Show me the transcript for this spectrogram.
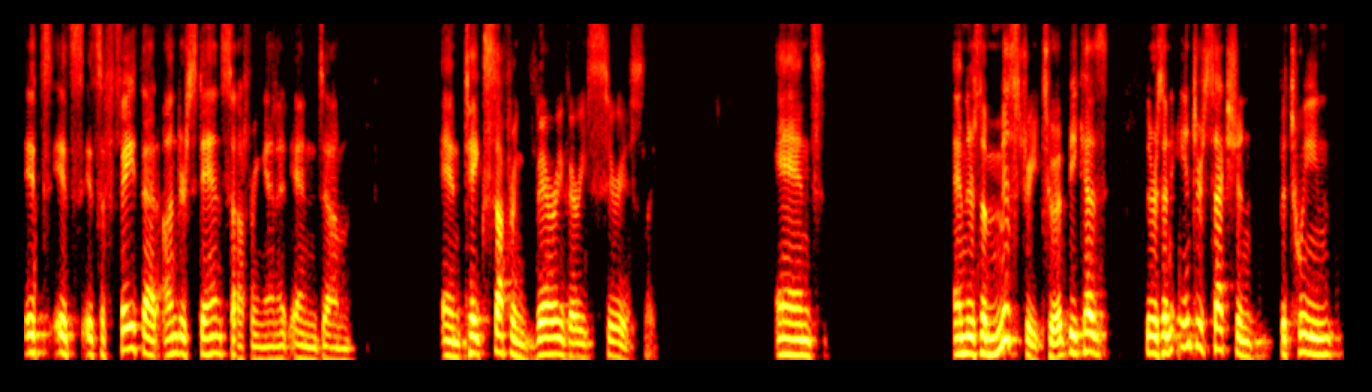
It's it's it's a faith that understands suffering and it and um, and takes suffering very very seriously. And and there's a mystery to it because there's an intersection between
